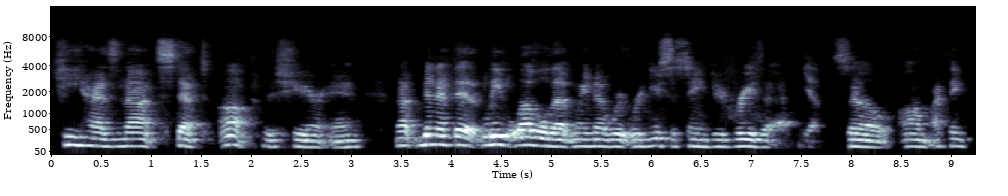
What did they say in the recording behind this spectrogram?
he has not stepped up this year and not been at that elite level that we know we're, we're used to seeing Drew Brees at. Yep. So um, I think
